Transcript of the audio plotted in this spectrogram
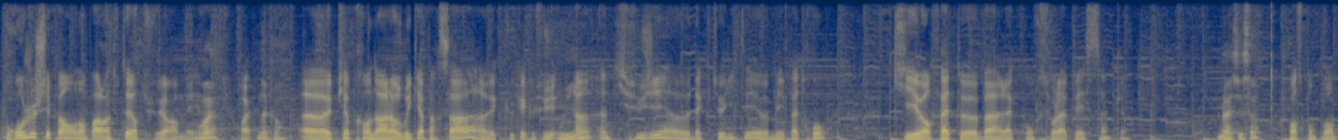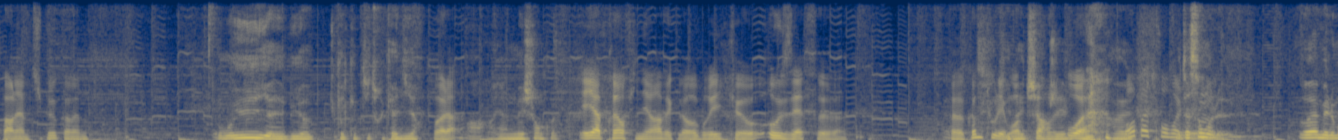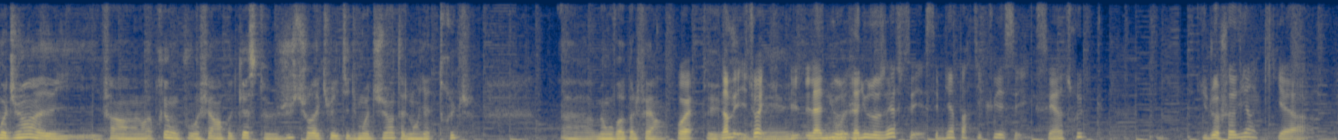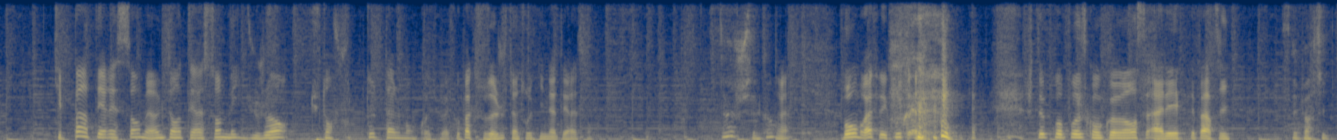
gros jeux, je sais pas, on en parlera tout à l'heure, tu verras. Mais... Ouais, ouais. d'accord. Euh, et puis après, on aura la rubrique à part ça, avec quelques sujets. Un, petit sujet euh, d'actualité, euh, mais pas trop, qui est en fait bah, la conf sur la PS5. Bah, c'est ça. Je pense qu'on peut en parler un petit peu quand même. Oui, il y, a quelques petits trucs à dire. Voilà. Ah, rien de méchant, quoi. Et après, on finira avec la rubrique OZEF euh, comme tous les mois. va être chargé. Ouais. Oh, pas trop, moi. De toute façon, ouais, mais le mois de juin, enfin, après, on pourrait faire un podcast juste sur l'actualité du mois de juin, tellement il y a de trucs. Euh, mais on va pas le faire. Ouais. non, mais tu vois, la, news, la news OZF, c'est bien particulier. C'est un truc, tu dois choisir qui a qui est pas intéressant, mais en même temps intéressant, mais du genre, tu t'en fous totalement, quoi. Tu vois, il faut pas que ce soit juste un truc inintéressant. Ah, je suis d'accord. Bon, bref, écoute, je te propose qu'on commence. Allez, c'est parti. C'est parti.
